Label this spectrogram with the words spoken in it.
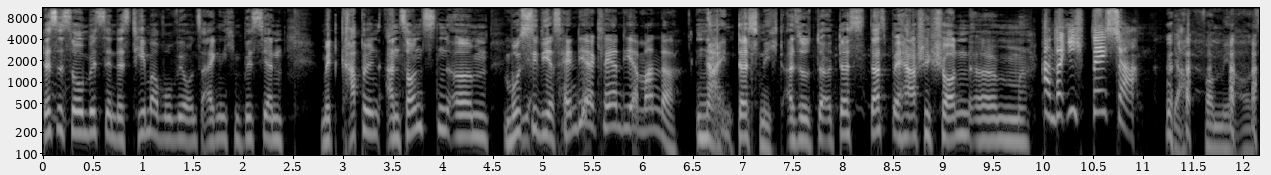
Das ist so ein bisschen das Thema, wo wir uns eigentlich ein bisschen mit kappeln. Ansonsten ähm, Muss sie dir das Handy erklären, die Amanda? nein, das nicht. Also da- das das beherrsche ich schon. Ähm, Aber ich besser. Ja, von mir aus.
